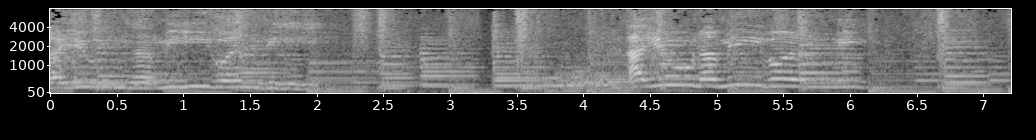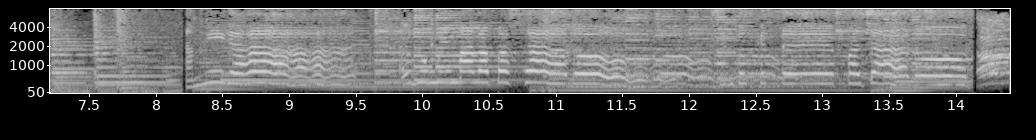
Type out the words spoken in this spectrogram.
Hay un amigo en mí. Hay un amigo en mí. Amiga, algo muy mal ha pasado. Siento que te he fallado. Amigos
